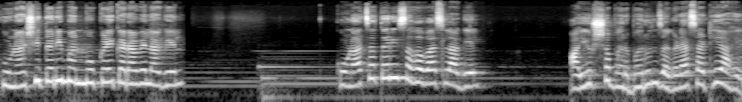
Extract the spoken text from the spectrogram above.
कुणाशी तरी मनमोकळे करावे लागेल. कोणाचा तरी सहवास लागेल. आयुष्य भरभरून जगण्यासाठी आहे.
